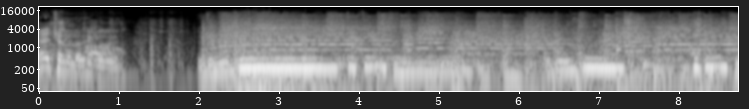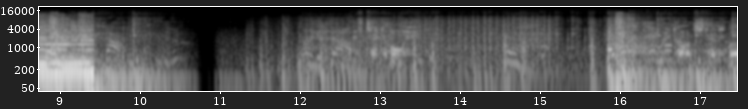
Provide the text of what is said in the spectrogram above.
Échame los hijos de. We've taken the lead. Recon standing by.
